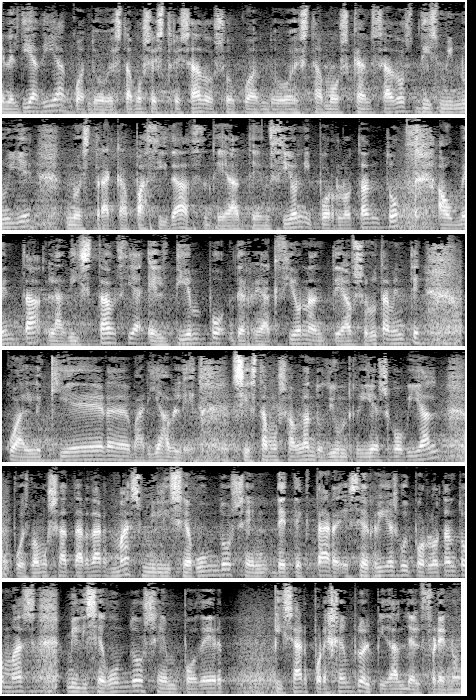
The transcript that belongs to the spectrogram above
En el día a día, cuando estamos estresados o cuando estamos cansados, disminuye nuestra capacidad de atención y por lo tanto aumenta la distancia, el tiempo de reacción ante absolutamente cualquier eh, variable. Si estamos hablando de un riesgo vial, pues vamos a tardar más milisegundos en detectar ese riesgo y por lo tanto más milisegundos en poder pisar, por ejemplo, el pedal del freno.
